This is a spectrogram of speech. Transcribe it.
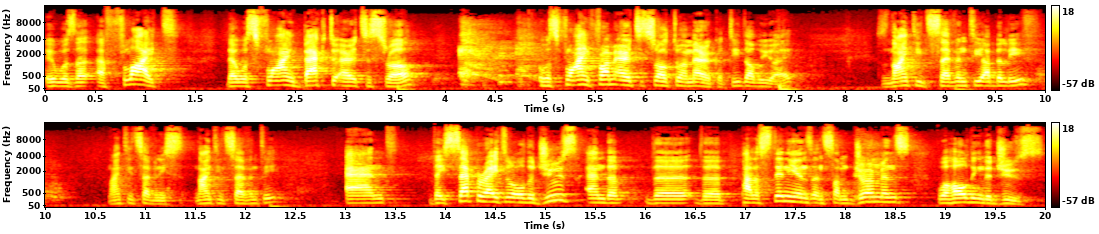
It was a, a, flight that was flying back to Eretz Yisrael. It was flying from Eretz Yisrael to America, TWA. It was 1970, I believe. 1970, 1970. And they separated all the Jews, and the, the, the Palestinians and some Germans were holding the Jews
